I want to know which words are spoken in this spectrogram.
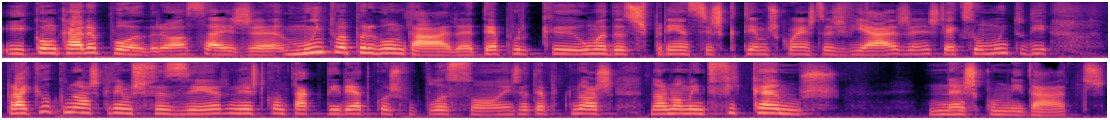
e com cara podre, ou seja, muito a perguntar, até porque uma das experiências que temos com estas viagens é que são muito di... para aquilo que nós queremos fazer neste contacto direto com as populações, até porque nós normalmente ficamos nas comunidades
